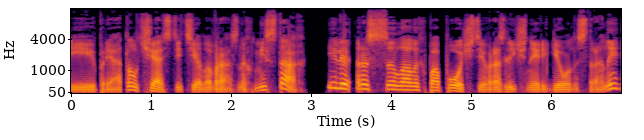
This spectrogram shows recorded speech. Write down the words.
и прятал части тела в разных местах или рассылал их по почте в различные регионы страны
